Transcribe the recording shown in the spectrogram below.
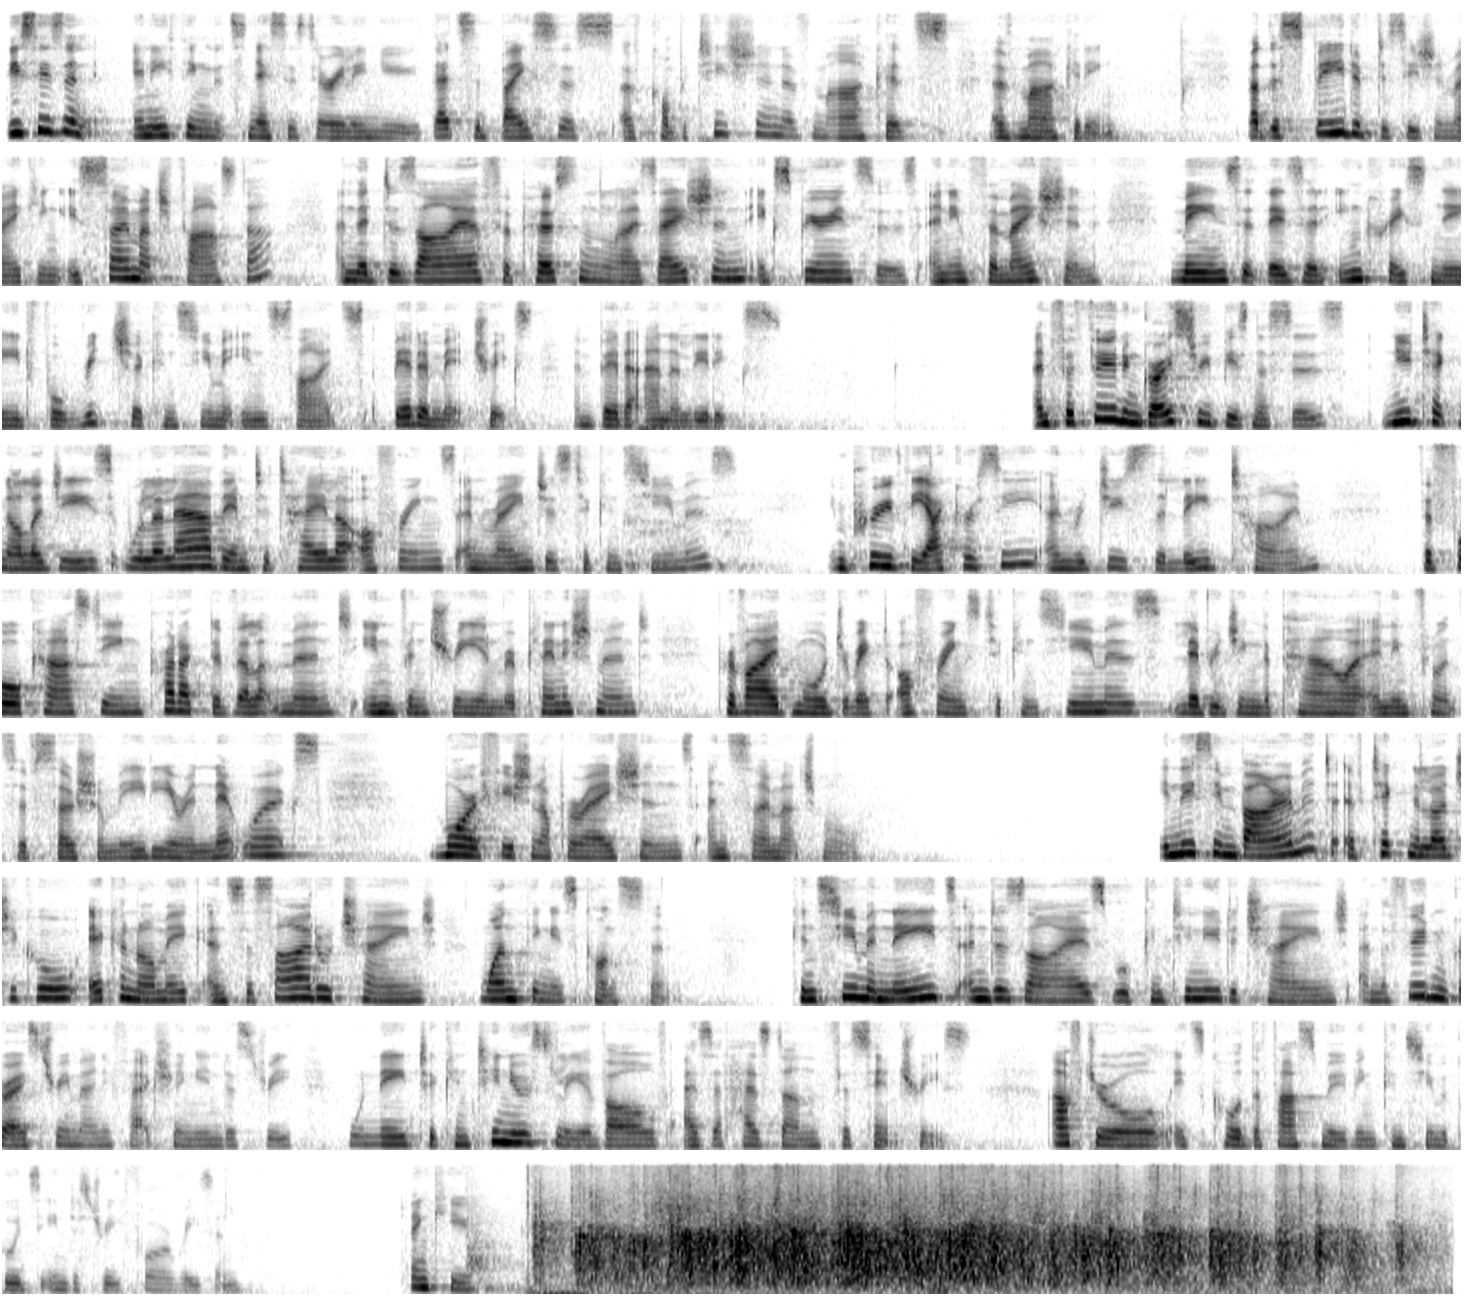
This isn't anything that's necessarily new. That's the basis of competition, of markets, of marketing. But the speed of decision making is so much faster and the desire for personalisation, experiences and information means that there's an increased need for richer consumer insights, better metrics and better analytics. And for food and grocery businesses, new technologies will allow them to tailor offerings and ranges to consumers, improve the accuracy and reduce the lead time for forecasting, product development, inventory and replenishment, provide more direct offerings to consumers, leveraging the power and influence of social media and networks, more efficient operations, and so much more. In this environment of technological, economic, and societal change, one thing is constant. Consumer needs and desires will continue to change, and the food and grocery manufacturing industry will need to continuously evolve as it has done for centuries. After all, it's called the fast moving consumer goods industry for a reason. Thank you.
